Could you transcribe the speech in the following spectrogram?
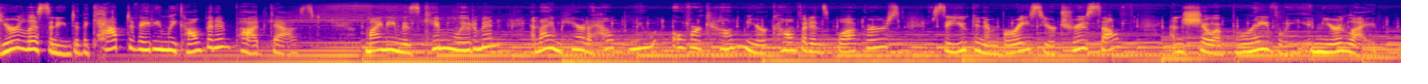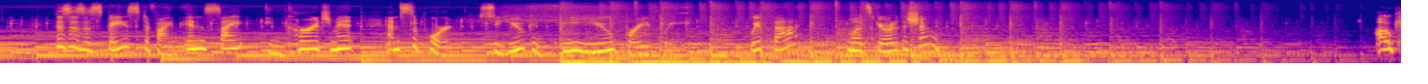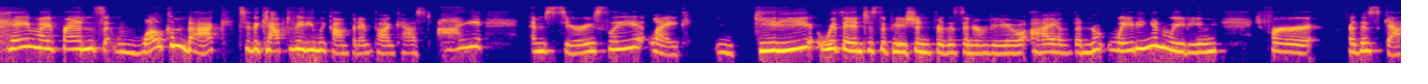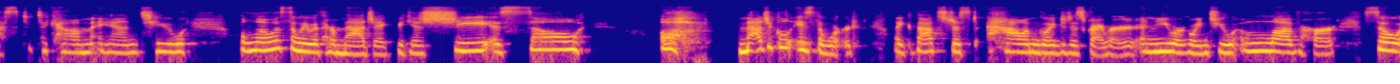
You're listening to the Captivatingly Confident podcast. My name is Kim Ludeman, and I am here to help you overcome your confidence blockers so you can embrace your true self and show up bravely in your life. This is a space to find insight, encouragement, and support so you can be you bravely. With that, let's go to the show. Okay, my friends, welcome back to the Captivatingly Confident podcast. I am seriously like giddy with anticipation for this interview. I have been waiting and waiting for for this guest to come and to blow us away with her magic because she is so oh magical is the word like that's just how i'm going to describe her and you are going to love her so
